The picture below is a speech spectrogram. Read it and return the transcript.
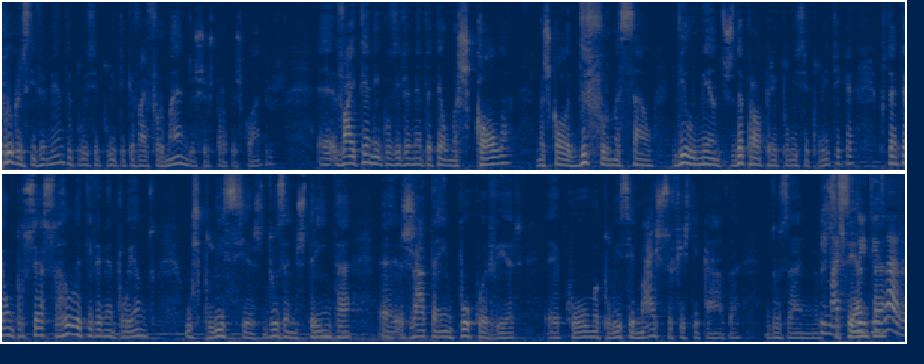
Progressivamente, a polícia política vai formando os seus próprios quadros, vai tendo inclusivamente até uma escola, uma escola de formação de elementos da própria polícia política. Portanto, é um processo relativamente lento os polícias dos anos 30 eh, já têm pouco a ver eh, com uma polícia mais sofisticada dos anos e mais 60, politizada,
